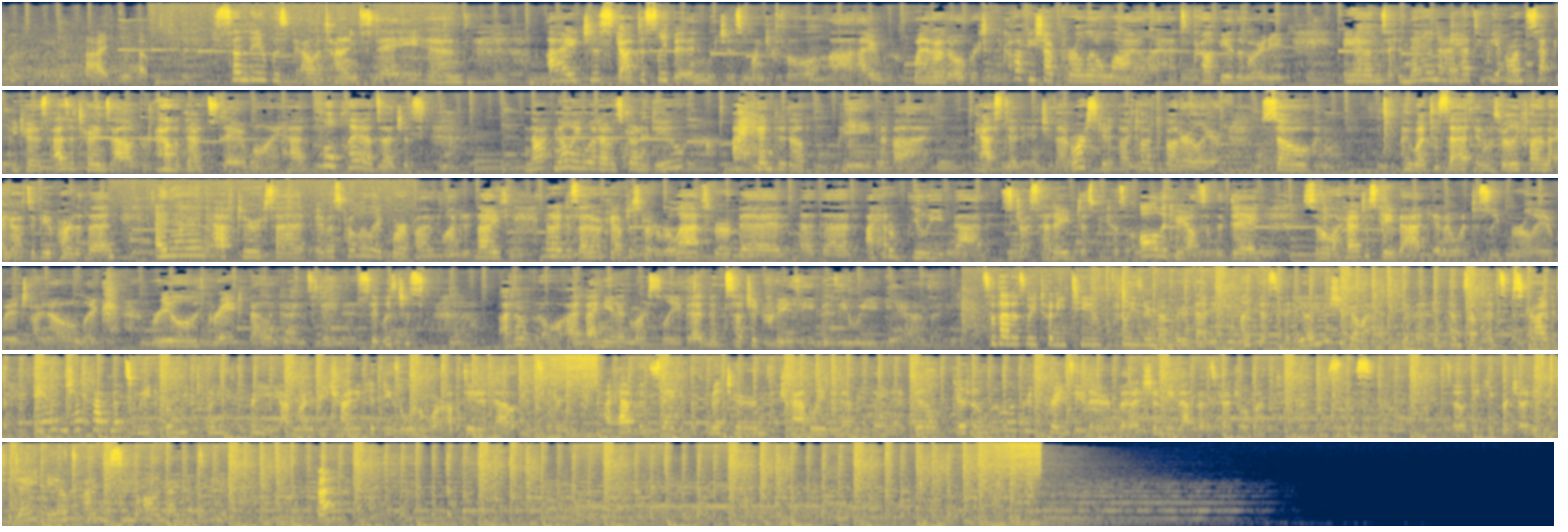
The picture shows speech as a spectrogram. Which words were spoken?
hi? Oh. Sunday was Valentine's Day and I just got to sleep in, which is wonderful. Uh, I went on over to the coffee shop for a little while. I had some coffee in the morning and then I had to be on set because as it turns out for Valentine's Day, while I had full plans on just not knowing what I was trying to do, I ended up being uh, casted into that orchestra that I talked about earlier. So I went to set and it was really fun. I got to be a part of it. And then after set, it was probably like 4 or 5 o'clock at night and I decided, okay, I'm just going to relax for a bit and then I had a really bad stress headache just because of all the chaos of the day. So I kind of just came back and I went to sleep early, which I know, like, real great Valentine's Dayness. It was just, I don't know, I, I needed more sleep. It had been such a crazy busy week and I needed so that is week 22. Please remember that if you like this video, you should go ahead and give it a thumbs up and subscribe. And check back next week for week 23. I'm going to be trying to get these a little more updated now considering I have been sick with midterms traveling and everything. I did a, get a little bit crazy there, but I should be back on schedule by the time I post this. So thank you for joining me today, and I will see you all in my next video. Bye!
